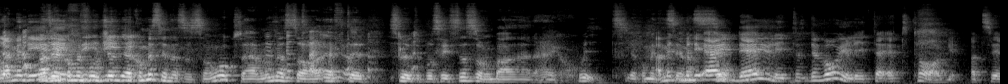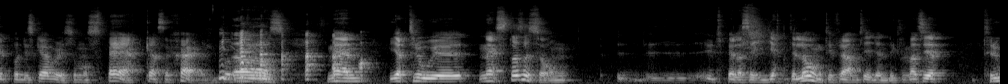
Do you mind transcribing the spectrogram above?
ja, men det är Alltså jag kommer det- fortsätta, det- jag kommer se nästa säsong också. Även om jag sa efter slutet på sista säsongen bara "Nej, det här är skit. Jag kommer Ja, inte men, se men det, nästa är, det, är ju lite, det var ju lite ett tag att se på Discovery som att späka sig själv. Ja. Men jag tror ju nästa säsong utspelar sig jättelångt i framtiden. Liksom. Alltså jag tror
